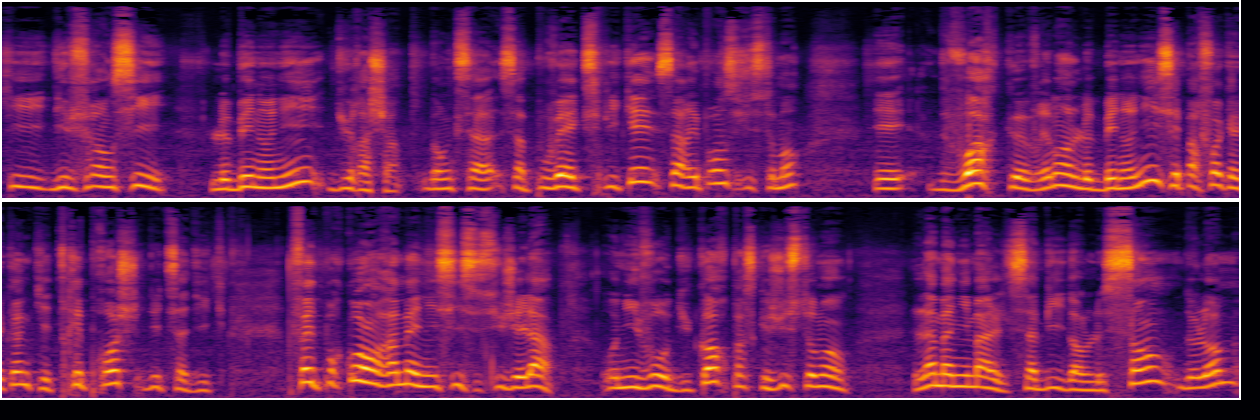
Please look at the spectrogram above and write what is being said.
qui différencient le Bénoni du rachat. Donc ça, pouvait expliquer sa réponse, justement, et voir que vraiment le Bénoni, c'est parfois quelqu'un qui est très proche du tzaddik. En fait, pourquoi on ramène ici ce sujet-là? Au niveau du corps Parce que justement, l'âme animale s'habille dans le sang de l'homme,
